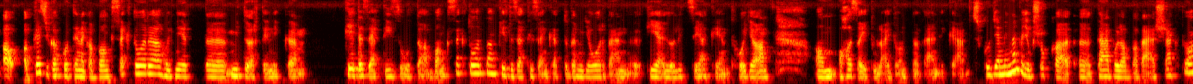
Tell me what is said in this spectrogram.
a, a, kezdjük akkor tényleg a bankszektorral, hogy miért, mi történik 2010 óta a bankszektorban, 2012-ben ugye Orbán kijelöli célként, hogy a, a, a hazai tulajdont növelni kell. És akkor ugye még nem vagyunk sokkal távolabb a válságtól,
